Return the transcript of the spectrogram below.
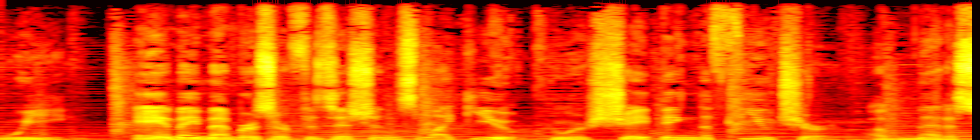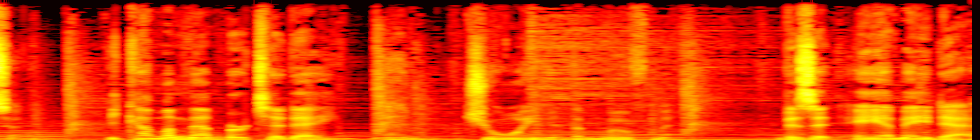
we. AMA members are physicians like you who are shaping the future of medicine. Become a member today and join the movement. Visit ama-assn.org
